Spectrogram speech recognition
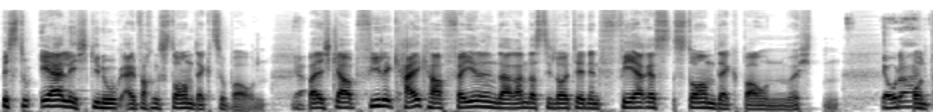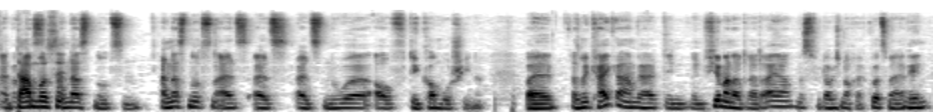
bist du ehrlich genug, einfach ein Stormdeck zu bauen? Ja. Weil ich glaube, viele Kaika failen daran, dass die Leute ein faires Stormdeck bauen möchten. Ja, oder halt und einfach da muss anders nutzen. Anders nutzen als, als, als nur auf die Kombo-Schiene. Weil, also mit Kaika haben wir halt den, den 4-Mana 3-3er, müssen wir, glaube ich, noch kurz mal erwähnen.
